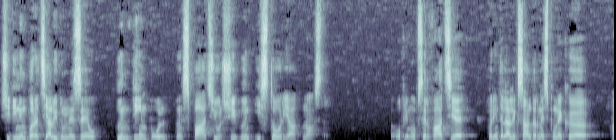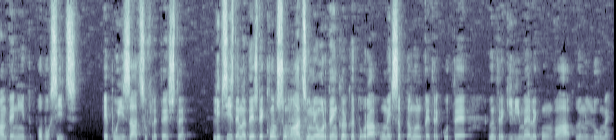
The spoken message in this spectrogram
și din împărăția lui Dumnezeu în timpul, în spațiul și în istoria noastră. O primă observație, Părintele Alexander ne spune că am venit obosiți, epuizați sufletește, lipsiți de nădejde, consumați uneori de încărcătura unei săptămâni petrecute între ghilimele cumva în lume.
